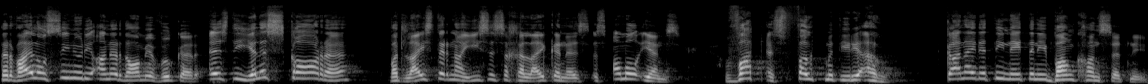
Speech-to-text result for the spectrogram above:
terwyl ons sien hoe die ander daarmee woeker, is die hele skare wat luister na Jesus se gelykenis is almal eens. Wat is fout met hierdie ou? Kan hy dit nie net in die bank gaan sit nie?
